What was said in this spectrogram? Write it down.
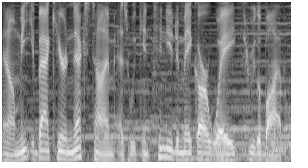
and I'll meet you back here next time as we continue to make our way through the Bible.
